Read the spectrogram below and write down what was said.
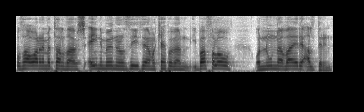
og þá var hann með að tala um það eini munur á því þegar hann var að keppa við hann í Buffalo og núna væri aldurinn.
